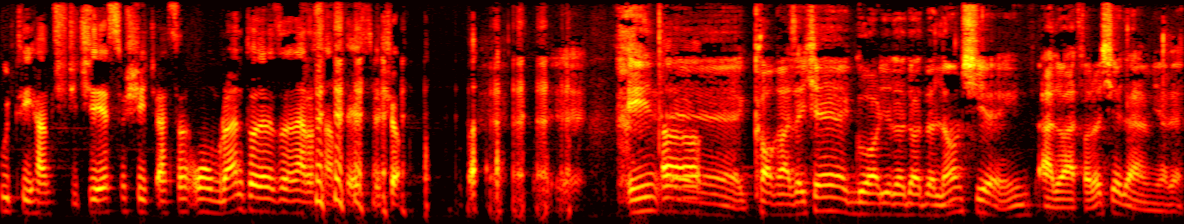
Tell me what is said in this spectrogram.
هوتی همچی چی اسمش اصلا عمرن تو نرسم به اسمشو. این کاغذه که گواردیولا داد به لام چیه؟ این ادا چیه در میاره؟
